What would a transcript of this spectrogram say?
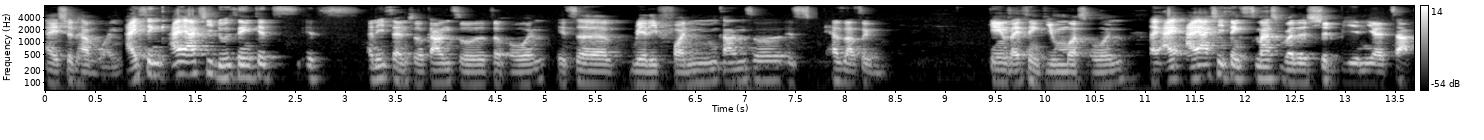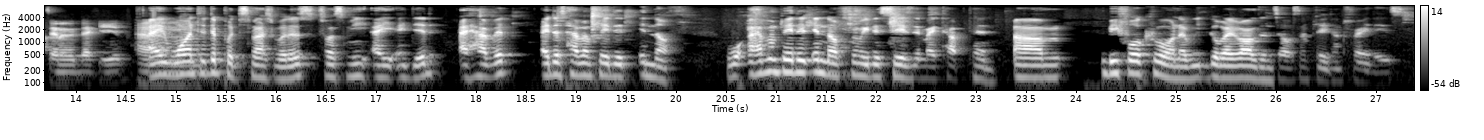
I should have one. I think I actually do think it's it's an essential console to own. It's a really fun console. It's, it has lots of games I think you must own. Like I, I actually think Smash Brothers should be in your top ten of the decade. I Um, wanted to put Smash Brothers. Trust me, I, I did. I have it. I just haven't played it enough. Well, I haven't played it enough for me to say it's in my top ten. Um, before Corona, we'd go by Walden's house and play it on Fridays.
